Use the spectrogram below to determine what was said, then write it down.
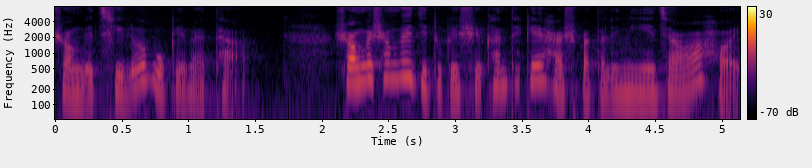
সঙ্গে ছিল বুকে ব্যথা। সঙ্গে সঙ্গে জিতুকে সেখান থেকে হাসপাতালে নিয়ে যাওয়া হয়।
